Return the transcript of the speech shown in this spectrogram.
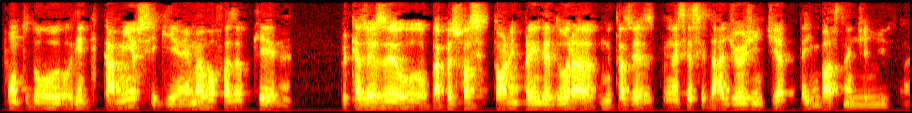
ponto do nem que caminho seguir, né? Mas eu vou fazer o quê, né? Porque às vezes eu, a pessoa se torna empreendedora muitas vezes por necessidade. Hoje em dia tem bastante uhum. disso, né?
